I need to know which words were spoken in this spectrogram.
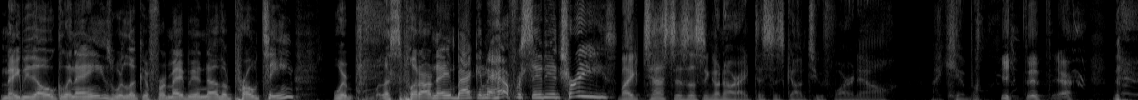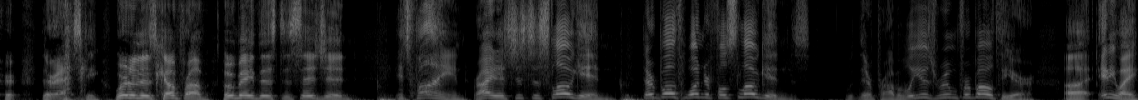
maybe the Oakland A's. We're looking for maybe another pro team. We're let's put our name back in the hat for City of Trees. Mike Testa is listening, going, "All right, this has gone too far now. I can't believe that they're they're they're asking where did this come from? Who made this decision? It's fine, right? It's just a slogan. They're both wonderful slogans. There probably is room for both here. Uh, anyway,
